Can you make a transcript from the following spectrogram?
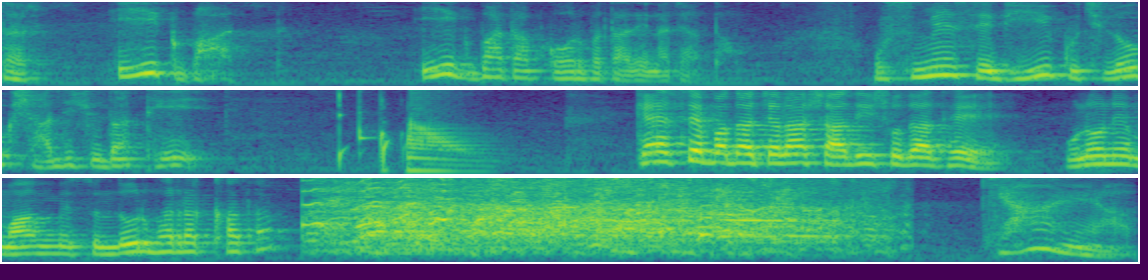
सर एक बात एक बात आपको और बता देना चाहता हूँ। उसमें से भी कुछ लोग शादीशुदा थे। कैसे पता चला शादीशुदा थे? उन्होंने मांग में सिंदूर भर रखा था। क्या हैं आप?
